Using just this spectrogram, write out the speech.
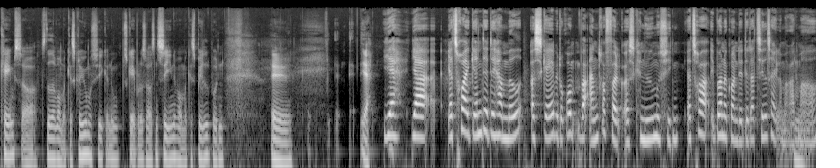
camps og steder, hvor man kan skrive musik, og nu skaber du så også en scene, hvor man kan spille på den. Øh, ja. Ja, jeg, jeg tror igen, det er det her med at skabe et rum, hvor andre folk også kan nyde musikken. Jeg tror i bund og grund, det er det, der tiltaler mig ret mm. meget.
